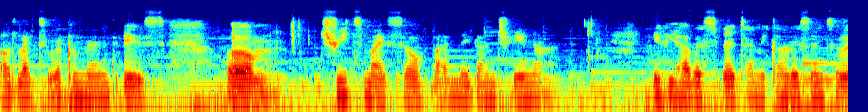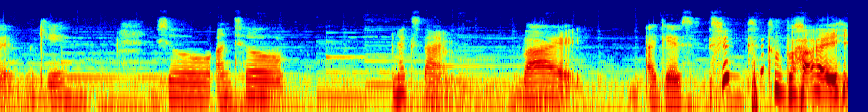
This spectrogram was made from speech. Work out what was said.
I'd like to recommend is um, Treat Myself by Meghan Trainor. If you have a spare time, you can listen to it, okay? So, until next time, bye. I guess. Bye.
